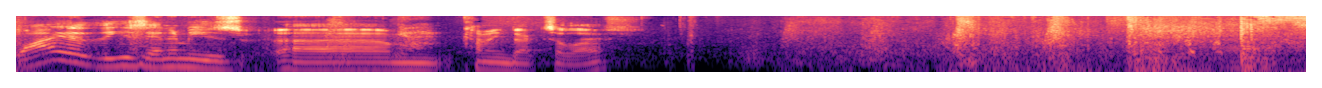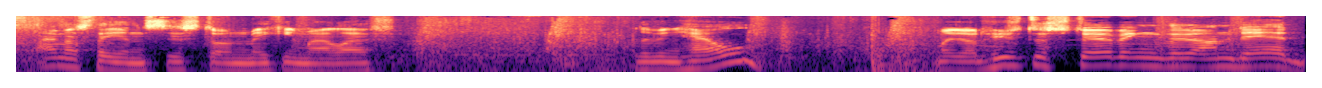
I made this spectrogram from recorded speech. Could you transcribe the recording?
Why are these enemies um, coming back to life? Why must they insist on making my life living hell? Oh my god, who's disturbing the undead?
